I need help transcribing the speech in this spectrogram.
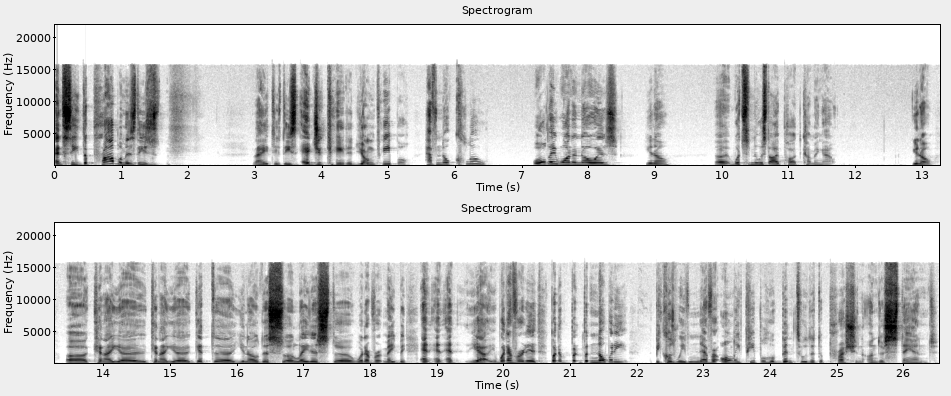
And see, the problem is these, and I hate these, these educated young people have no clue. All they want to know is, you know, uh, what's the newest iPod coming out? You know, uh, can I uh, can I uh, get uh, you know this uh, latest whatever it may be? And, and and yeah, whatever it is. But but but nobody, because we've never. Only people who've been through the depression understand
